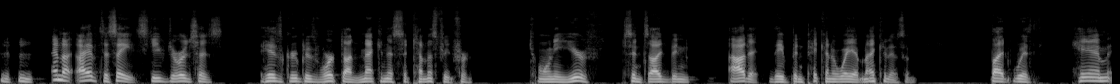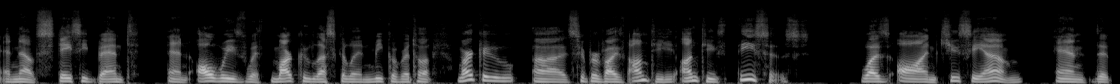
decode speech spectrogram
Mm-hmm. And I, I have to say, Steve George has, his group has worked on mechanistic chemistry for 20 years since I've been at it. They've been picking away at mechanism. But with him and now Stacey Bent and always with Markku Leskelä and Mikko Ritala. Markku uh, supervised Antti. Antti's thesis was on QCM and the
